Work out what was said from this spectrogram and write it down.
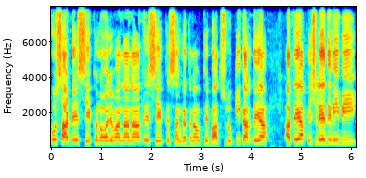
ਉਹ ਸਾਡੇ ਸਿੱਖ ਨੌਜਵਾਨਾਂ ਨਾਲ ਤੇ ਸਿੱਖ ਸੰਗਤ ਨਾਲ ਉੱਥੇ ਬਦਸਲੂਕੀ ਕਰਦੇ ਆ ਅਤੇ ਆ ਪਿਛਲੇ ਦਿਨੀ ਵੀ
